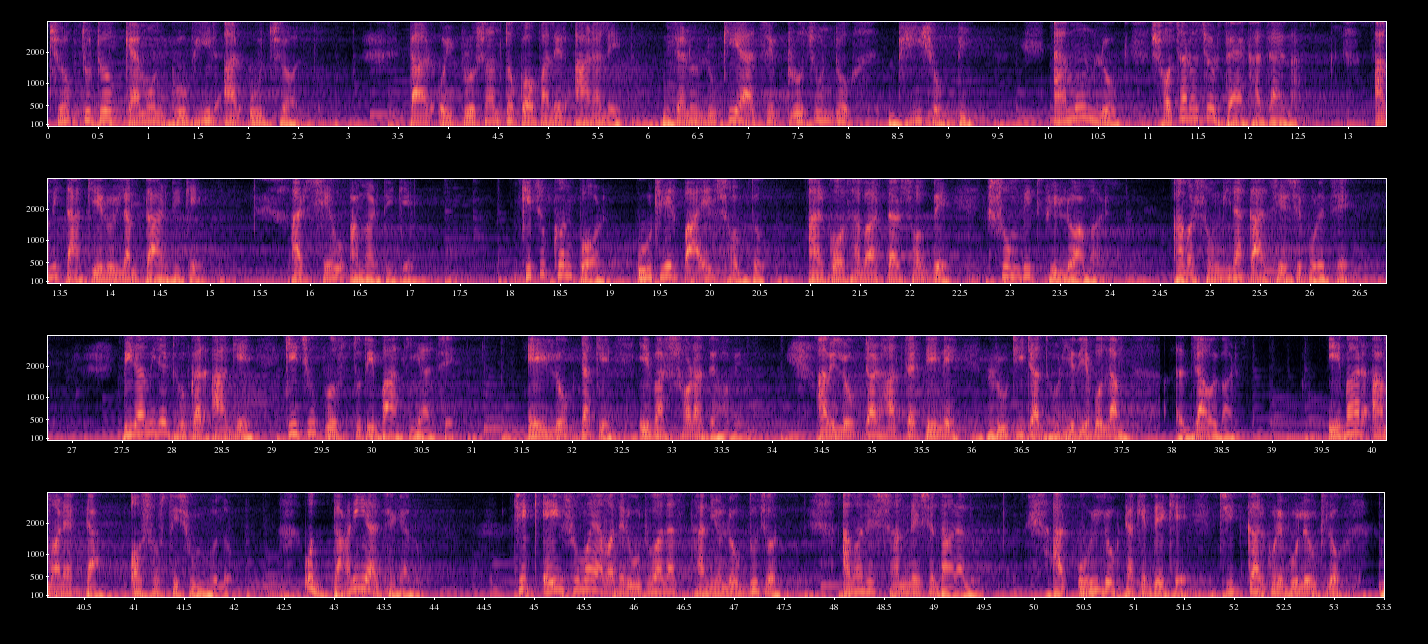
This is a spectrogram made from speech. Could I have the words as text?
চোখ দুটো কেমন গভীর আর উজ্জ্বল। তার ওই প্রশান্ত কপালের আড়ালে যেন লুকিয়ে আছে প্রচণ্ড ধীশক্তি। এমন লোক সচরাচর দেখা যায় না। আমি তাকিয়ে রইলাম তার দিকে, আর সেও আমার দিকে। কিছুক্ষণ পর উঠের পায়ের শব্দ আর কথাবার্তার শব্দে সম্বিত ফিরল আমার। আমার সঙ্গীরা কাছে এসে পড়েছে। পিরামিডে ঢোকার আগে কিছু প্রস্তুতি বাকি আছে। এই লোকটাকে এবার সরাতে হবে। আমি লোকটার হাতটা টেনে রুটিটা ধরিয়ে দিয়ে বললাম, যাও এবার। এবার আমার একটা অস্বস্তি শুরু হলো। ও দাঁড়িয়ে আছে কেন? ঠিক এই সময় আমাদের উঠওয়ালা স্থানীয় লোক দুজন আমাদের সামনে এসে দাঁড়াল আর ওই লোকটাকে দেখে চিৎকার করে বলে উঠল,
